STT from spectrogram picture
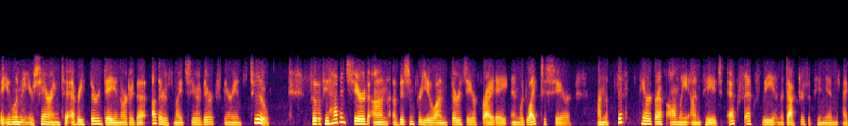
that you limit your sharing to every third day in order that others might share their experience too. So, if you haven't shared on A Vision for You on Thursday or Friday and would like to share, on the fifth paragraph only on page XXV in the doctor's opinion, I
